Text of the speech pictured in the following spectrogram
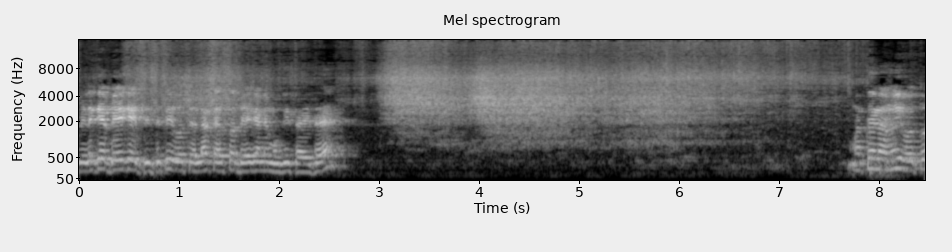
ಬೆಳಗ್ಗೆ ಬೇಗ ಎದ್ದಿದ್ದರೆ ಇವತ್ತೆಲ್ಲ ಕೆಲಸ ಬೇಗನೆ ಮುಗೀತಾ ಇದೆ. ಮತ್ತು ನಾನು ಇವತ್ತು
